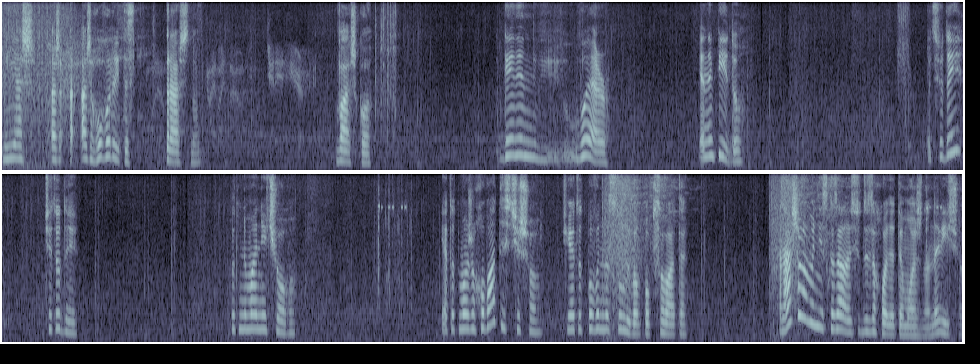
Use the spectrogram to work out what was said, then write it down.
Мені аж аж аж говорити страшно. Важко. Get in where? Я не піду. От сюди? Чи туди? Тут нема нічого. Я тут можу ховатись, чи що? Чи я тут повинна сули вам попсувати? А на що ви мені сказали, сюди заходити можна? Навіщо?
